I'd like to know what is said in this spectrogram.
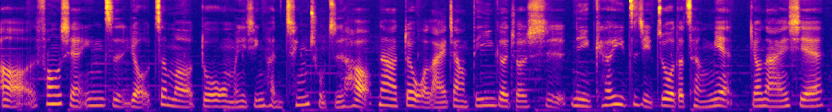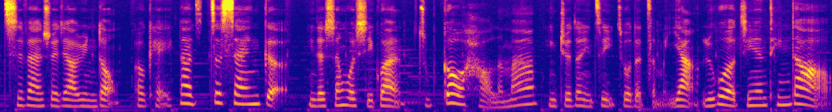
呃风险因子有这么多，我们已经很清楚之后，那对我来讲，第一个就是你可以自己做的层面有哪一些？吃饭、睡觉、运动，OK？那这三个，你的生活习惯足够好了吗？你觉得你自己做的怎么样？如果今天听到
